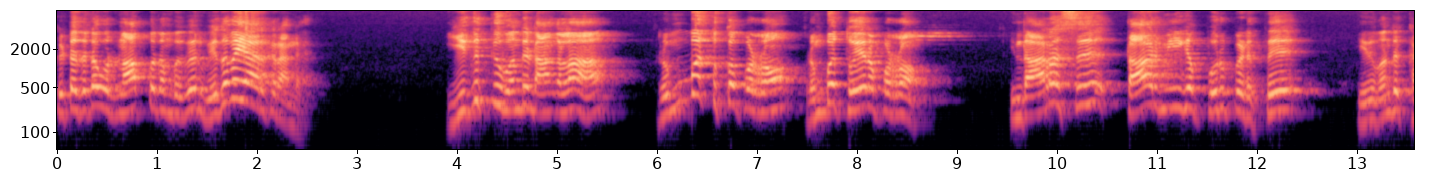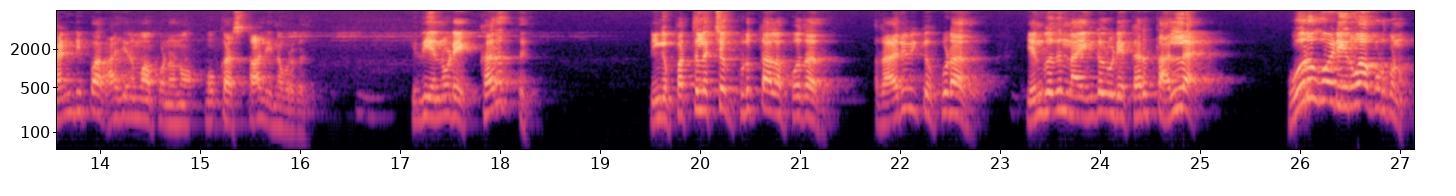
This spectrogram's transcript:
கிட்டத்தட்ட ஒரு நாற்பது ஐம்பது பேர் விதவையாக இருக்கிறாங்க. இதுக்கு வந்து நாங்கள்லாம் ரொம்ப துக்கப்படுறோம் ரொம்ப துயரப்படுறோம். இந்த அரசு தார்மீக பொறுப்பெடுத்து இது வந்து கண்டிப்பாக ராஜினாமா பண்ணணும் மு க ஸ்டாலின் அவர்கள். இது என்னுடைய கருத்து. நீங்கள் பத்து லட்சம் கொடுத்தால போதாது. அதை அறிவிக்கக்கூடாது என்பது நான் எங்களுடைய கருத்து அல்ல. ஒரு கோடி ரூபா கொடுக்கணும்.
